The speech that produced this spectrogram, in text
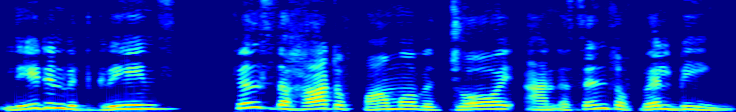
laden with grains fills the heart of farmer with joy and a sense of well-being.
